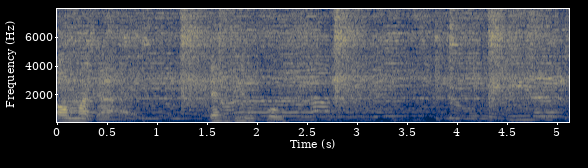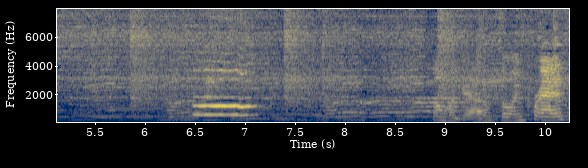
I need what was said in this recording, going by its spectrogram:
Oh my god. That's beautiful. Oh. oh my god, I'm so impressed.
